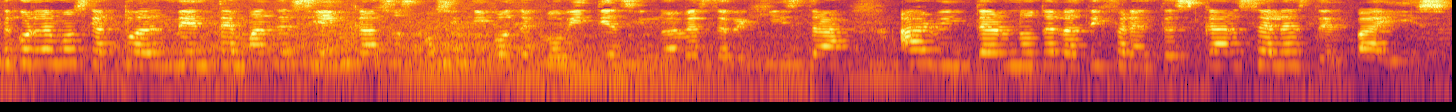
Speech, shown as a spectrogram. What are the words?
Recordemos que actualmente más de 100 casos positivos de COVID-19 se registra a lo interno de las diferentes cárceles del país.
